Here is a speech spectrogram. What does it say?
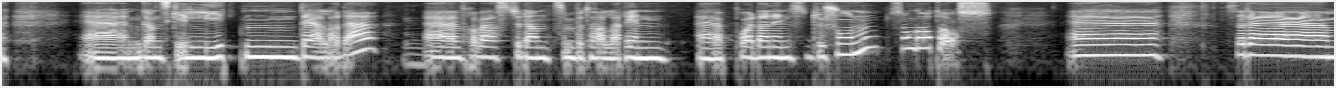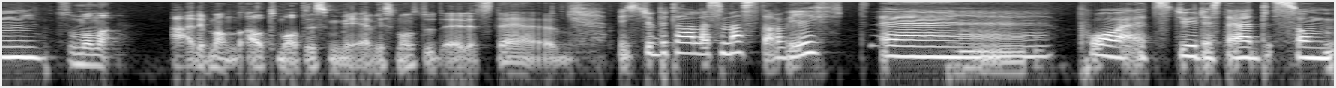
er en ganske liten del av det eh, fra hver student som betaler inn eh, på den institusjonen, som går til oss. Eh, så det um, Så man er, er man automatisk med hvis man studerer et sted? Hvis du betaler semesteravgift eh, på et studiested som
